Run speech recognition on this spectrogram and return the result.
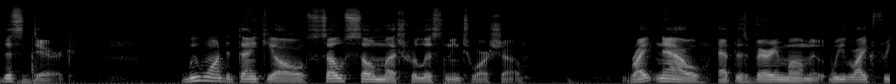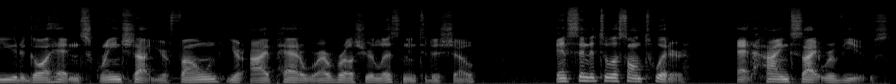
this is Derek. We wanted to thank y'all so, so much for listening to our show. Right now, at this very moment, we'd like for you to go ahead and screenshot your phone, your iPad, or wherever else you're listening to this show and send it to us on Twitter at Hindsight Revues.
